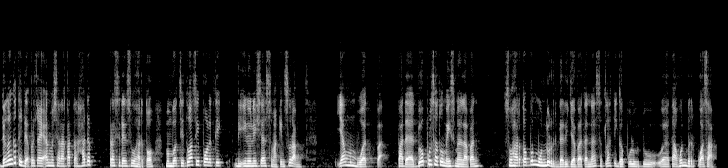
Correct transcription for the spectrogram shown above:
dengan ketidakpercayaan masyarakat terhadap Presiden Soeharto membuat situasi politik di Indonesia semakin suram. Yang membuat pada 21 Mei 98 Soeharto pun mundur dari jabatannya setelah 32 tahun berkuasa.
